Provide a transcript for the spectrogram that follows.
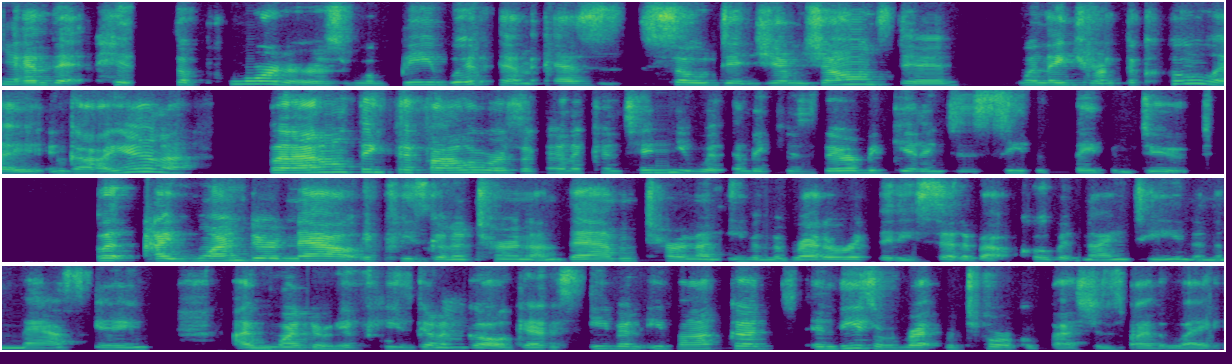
Yeah. And that his supporters will be with him, as so did Jim Jones did when they drank the Kool Aid in Guyana. But I don't think the followers are going to continue with him because they're beginning to see that they've been duped. But I wonder now if he's going to turn on them, turn on even the rhetoric that he said about COVID 19 and the masking. I mm-hmm. wonder if he's going to go against even Ivanka. And these are rhetorical questions, by the way.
